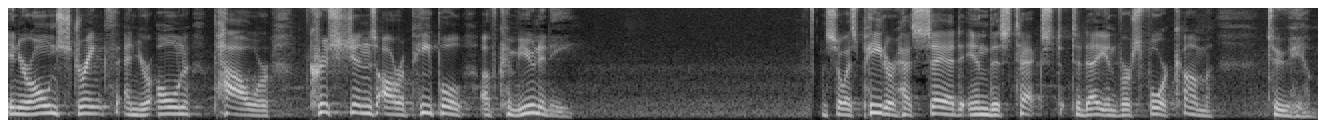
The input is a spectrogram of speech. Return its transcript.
in your own strength and your own power. Christians are a people of community. And so, as Peter has said in this text today in verse 4, come to him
